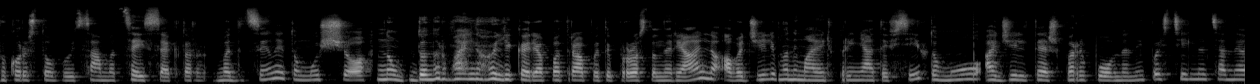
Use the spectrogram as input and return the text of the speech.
використовують саме цей сектор медицини, тому що ну до нормального лікаря потрапити просто нереально. А в аджилі вони мають прийняти всіх, тому аджиль теж переповнений постійно. Ця не-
